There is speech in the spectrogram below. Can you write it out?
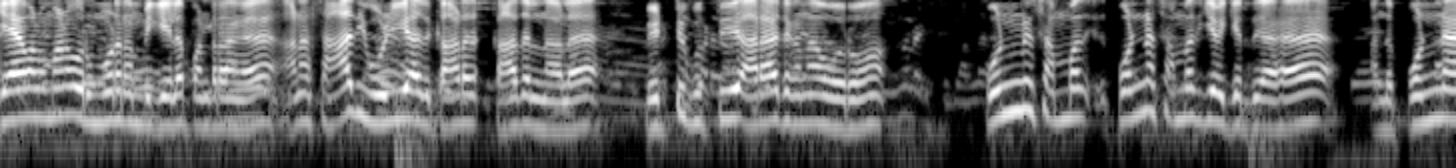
கேவலமான ஒரு மூட நம்பிக்கையில் பண்ணுறாங்க ஆனால் சாதி ஒழியாது காட காதல்னால. வெட்டு குத்து அராஜகம் தான் வரும். பொண்ணு சம்மதி பொண்ணை சம்மதிக்க வைக்கிறதுக்காக அந்த பொண்ணை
